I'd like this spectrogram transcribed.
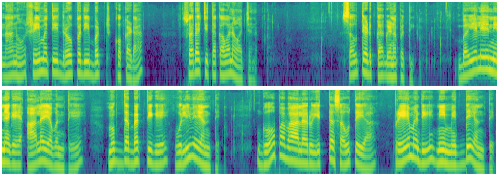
ನಾನು ಶ್ರೀಮತಿ ದ್ರೌಪದಿ ಭಟ್ ಕೊಕ್ಕಡ, ಸ್ವರಚಿತ ಕವನ ವಾಚನ ಸೌತೆಡ್ಕ ಗಣಪತಿ. ಬಯಲೇ ನಿನಗೆ ಆಲಯವಂತೆ, ಮುಗ್ಧ ಭಕ್ತಿಗೆ ಒಲಿವೆಯಂತೆ. ಗೋಪಬಾಲರು ಇತ್ತ ಸೌತೆಯ, ಪ್ರೇಮದಿ ನೀ ಮೆದ್ದೆಯಂತೆ.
